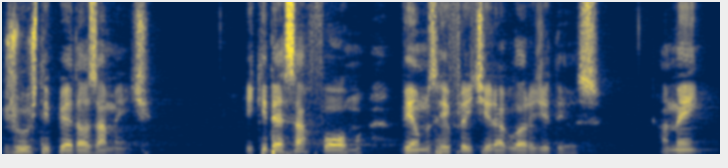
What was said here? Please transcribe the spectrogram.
justa e piedosamente. E que dessa forma venhamos refletir a glória de Deus. Amém?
